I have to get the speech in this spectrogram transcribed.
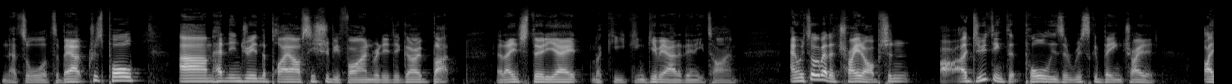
And that's all it's about. Chris Paul um, had an injury in the playoffs. He should be fine, ready to go. But at age 38, like he can give out at any time. And we talk about a trade option. I do think that Paul is a risk of being traded. I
